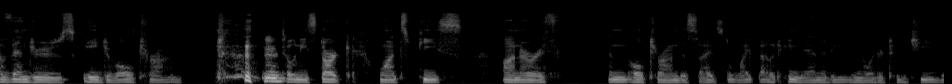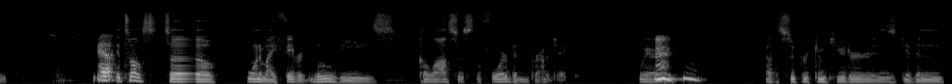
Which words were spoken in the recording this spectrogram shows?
Avengers Age of Ultron. Tony Stark wants peace on Earth, and Ultron decides to wipe out humanity in order to achieve it. Yeah. It's also one of my favorite movies, Colossus the Forbidden Project, where Mhm. A supercomputer is given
